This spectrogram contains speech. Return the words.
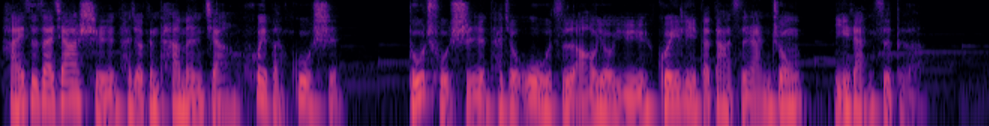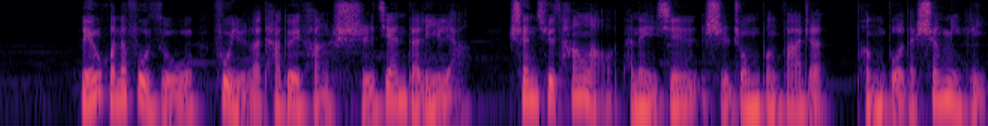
孩子在家时，她就跟他们讲绘本故事；独处时，她就兀自遨游于瑰丽的大自然中，怡然自得。灵魂的富足赋予了他对抗时间的力量，身躯苍老，他内心始终迸发着蓬勃的生命力。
